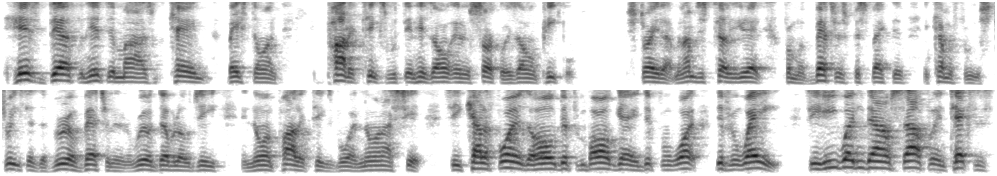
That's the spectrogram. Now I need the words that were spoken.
his death and his demise came based on politics within his own inner circle, his own people straight up. And I'm just telling you that from a veteran's perspective and coming from the streets as a real veteran and a real double OG and knowing politics, boy, and knowing our shit. See, California's a whole different ball game, different what, different way. See, he wasn't down south or in Texas,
